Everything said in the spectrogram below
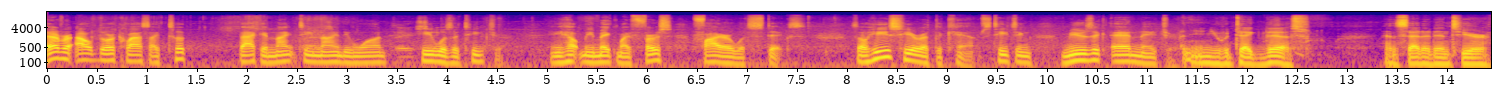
ever outdoor class I took back in 1991, he was a teacher. And he helped me make my first fire with sticks. So he's here at the camps teaching music and nature. And then you would take this and set it into your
